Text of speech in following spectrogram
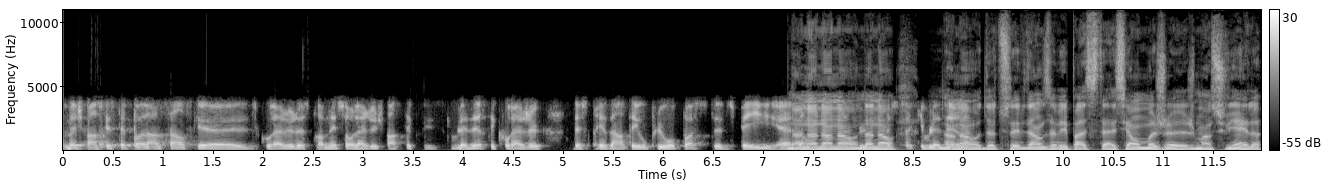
ben, je pense que c'était pas dans le sens que du courageux de se promener sur la rue. Je pense que ce qu'il voulait dire, c'est courageux de se présenter au plus haut poste du pays. Euh, non, non, non, non, non, non. Non, non. De toute évidence, vous n'avez pas la citation. Moi, je, m'en souviens, là.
